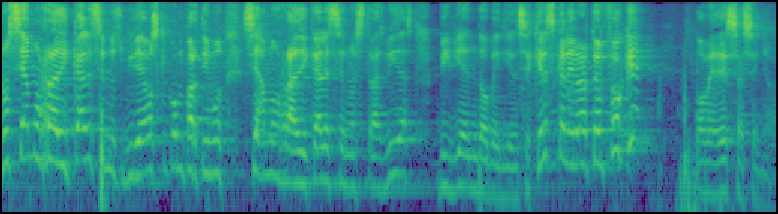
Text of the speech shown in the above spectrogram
no seamos radicales en los videos que compartimos, seamos radicales en nuestras vidas viviendo obediencia. ¿Quieres calibrar tu enfoque? obedece al Señor.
